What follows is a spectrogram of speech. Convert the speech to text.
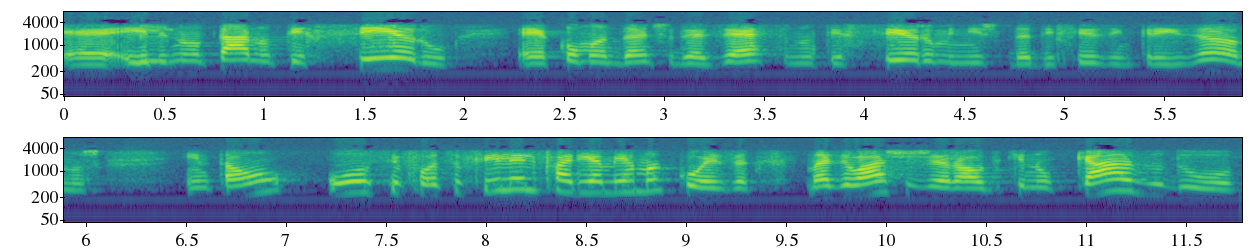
é, ele não está no terceiro é, comandante do Exército, no terceiro ministro da Defesa em três anos. Então, ou se fosse o filho, ele faria a mesma coisa. Mas eu acho, Geraldo, que no caso do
